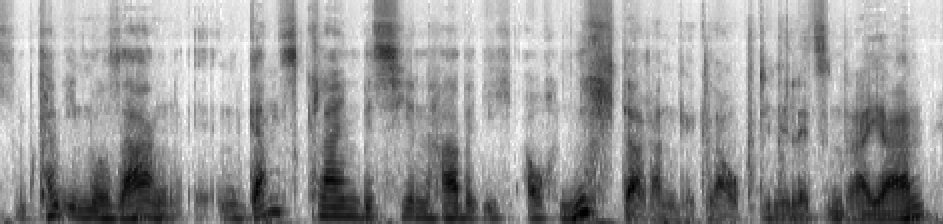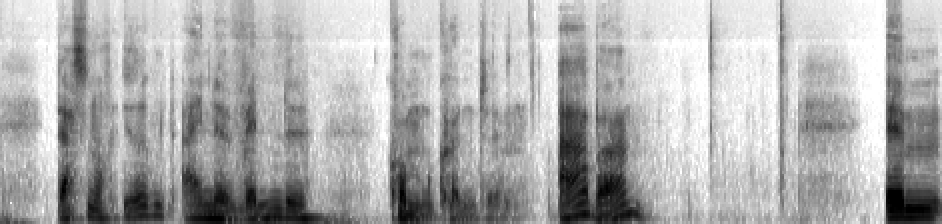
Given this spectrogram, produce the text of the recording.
ich kann Ihnen nur sagen, ein ganz klein bisschen habe ich auch nicht daran geglaubt in den letzten drei Jahren, dass noch irgendeine Wende kommen könnte. Aber, ähm,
